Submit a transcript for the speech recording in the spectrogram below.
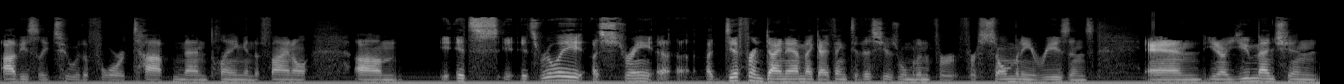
obviously two of the four top men playing in the final. Um, it's it's really a strange, a, a different dynamic, I think, to this year's Wimbledon for for so many reasons. And you know, you mentioned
